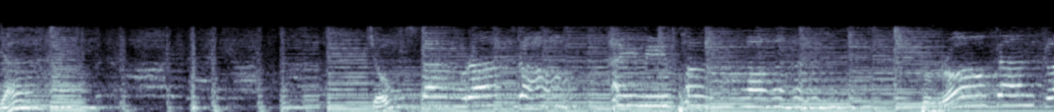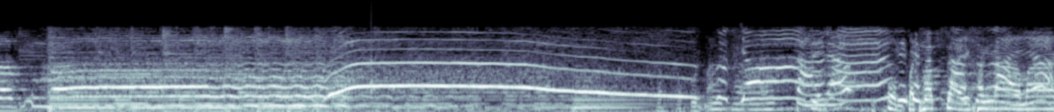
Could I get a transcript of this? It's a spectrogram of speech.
อย่าให้จงสร้างรักเราให้มีพลังรอการกลับมา ผมประทับใจข้างหน้ามาก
